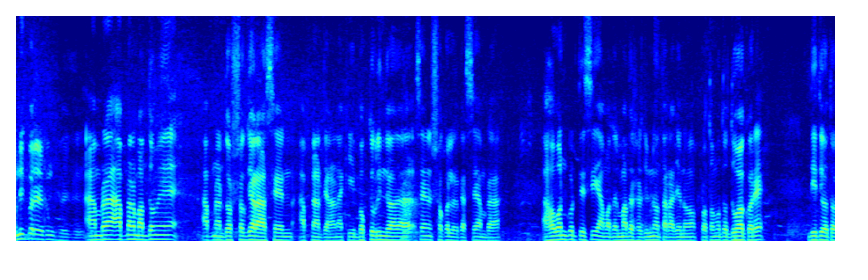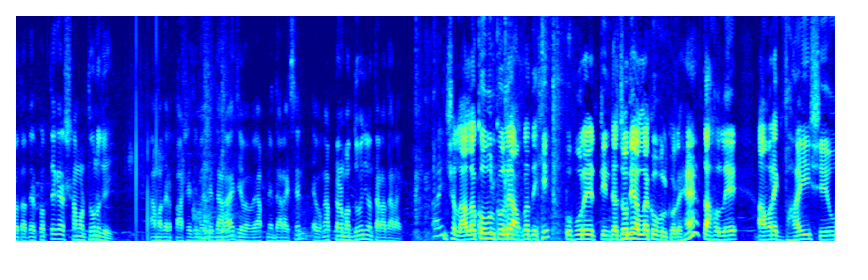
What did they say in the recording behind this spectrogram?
অনেকবার এরকম হয়েছে। আমরা আপনার মাধ্যমে আপনার দর্শক যারা আছেন আপনার যারা নাকি ভক্তবৃন্দ আছেন সকলের কাছে আমরা আহ্বান করতেছি আমাদের মাদ্রাসার জন্য তারা যেন প্রথমত দোয়া করে দ্বিতীয়ত তাদের প্রত্যেকের সামর্থ্য অনুযায়ী আমাদের পাশে যেন এসে দাঁড়ায় যেভাবে আপনি দাঁড়াইছেন এবং আপনার মাধ্যমে যেন তারা দাঁড়ায়। ইনশাল্লাহ আল্লাহ কবুল করলে আমরা দেখি উপরের টিনটা যদি আল্লাহ কবুল করে হ্যাঁ? তাহলে আমার এক ভাই সেও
